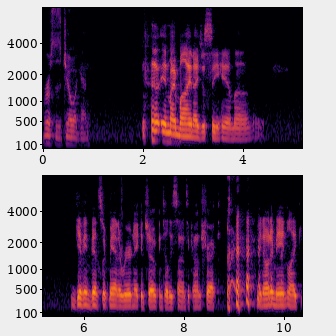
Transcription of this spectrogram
versus Joe again. In my mind, I just see him uh, giving Vince McMahon a rear naked choke until he signs a contract. You know what I mean? Like,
